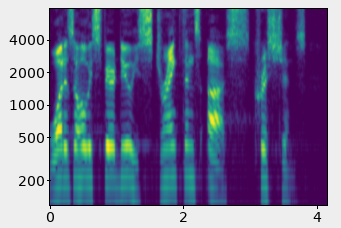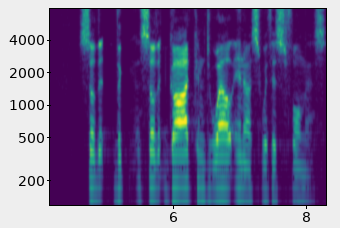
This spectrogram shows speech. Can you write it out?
What does the Holy Spirit do? He strengthens us, Christians, so that, the, so that God can dwell in us with his fullness.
